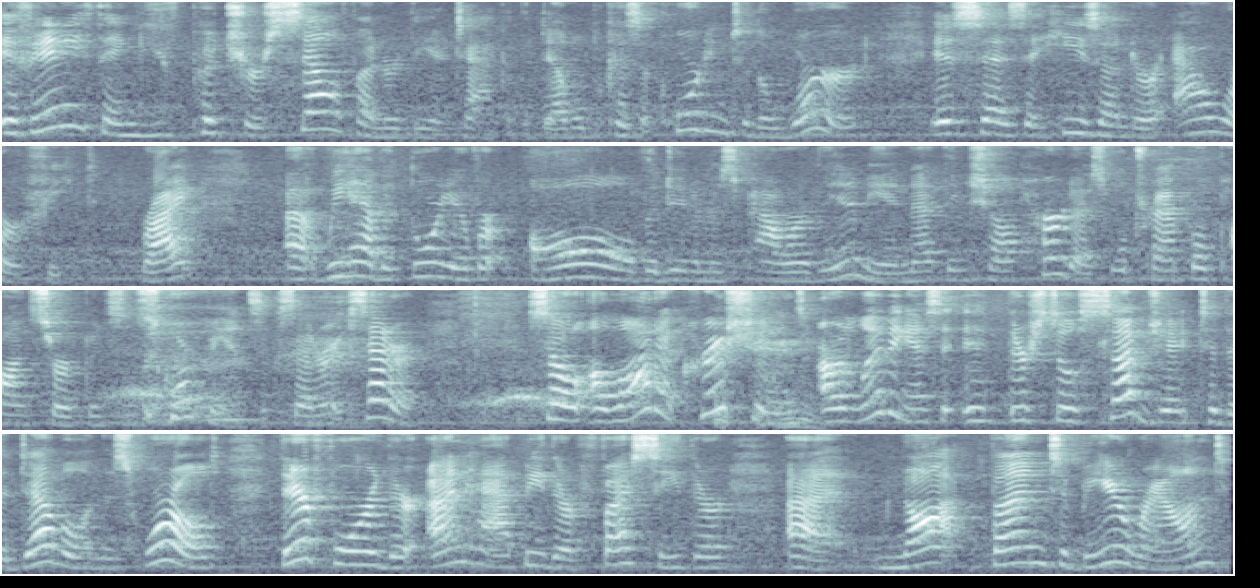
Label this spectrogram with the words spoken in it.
If anything, you've put yourself under the attack of the devil because according to the word, it says that he's under our feet, right? Uh, we have authority over all the dunamis power of the enemy, and nothing shall hurt us. We'll trample upon serpents and scorpions, etc., etc. So, a lot of Christians are living as if they're still subject to the devil in this world. Therefore, they're unhappy, they're fussy, they're uh, not fun to be around,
